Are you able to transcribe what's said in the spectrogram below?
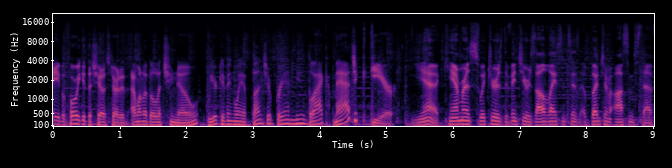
Hey, before we get the show started, I wanted to let you know we are giving away a bunch of brand new Blackmagic gear. Yeah, cameras, switchers, DaVinci Resolve licenses, a bunch of awesome stuff.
